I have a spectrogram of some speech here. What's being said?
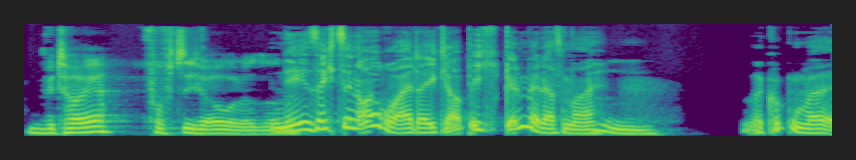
Wie teuer? 50 Euro oder so. ne? Nee, 16 Euro, Alter. Ich glaube, ich gönn mir das mal. Hm. Mal gucken, was,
